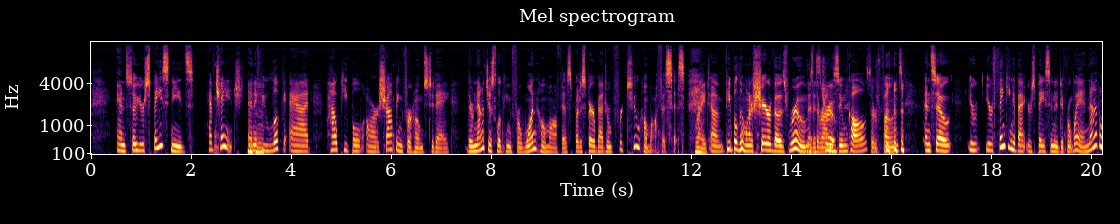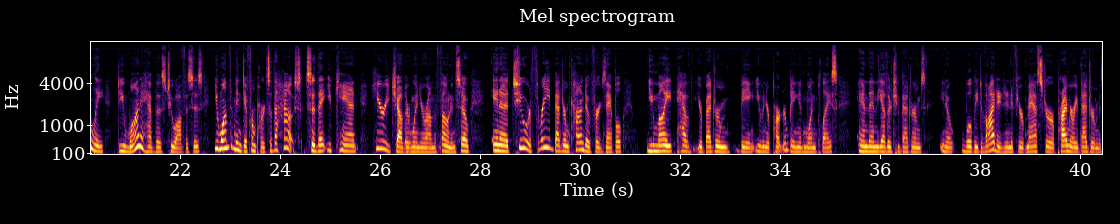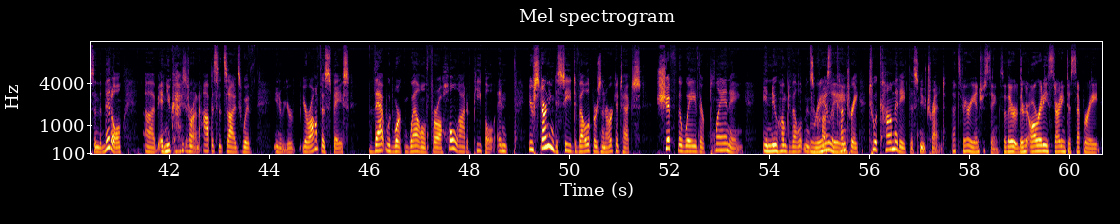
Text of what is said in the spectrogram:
And so your space needs have changed. And mm-hmm. if you look at how people are shopping for homes today, they're not just looking for one home office, but a spare bedroom for two home offices. Right. Um, people don't want to share those rooms. They're true. on Zoom calls or phones. and so you're you're thinking about your space in a different way. And not only do you want to have those two offices, you want them in different parts of the house so that you can't hear each other when you're on the phone. And so in a two or three bedroom condo, for example, you might have your bedroom being you and your partner being in one place and then the other two bedrooms you know will be divided and if your master or primary bedroom is in the middle uh, and you guys are on opposite sides with you know your your office space that would work well for a whole lot of people and you're starting to see developers and architects shift the way they're planning in new home developments really? across the country to accommodate this new trend. That's very interesting. So they're they're already starting to separate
